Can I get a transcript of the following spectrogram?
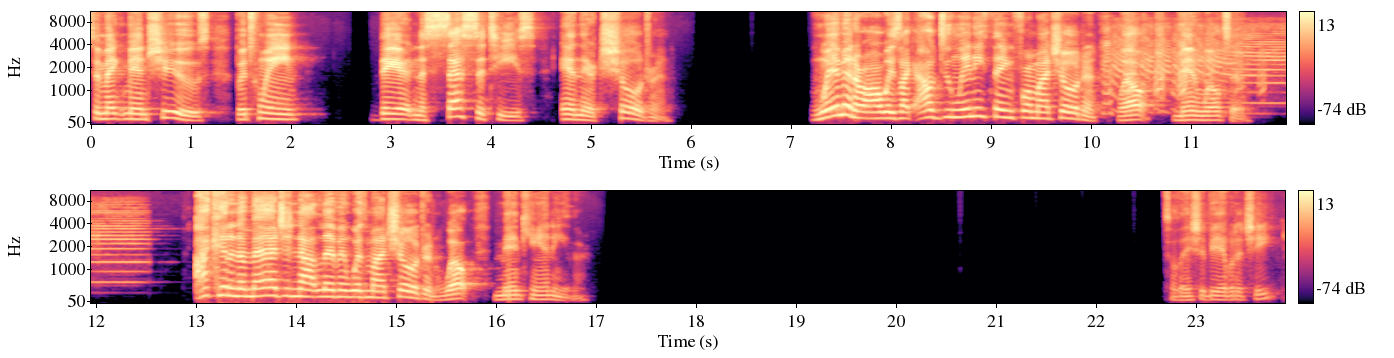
to make men choose between their necessities and their children. Women are always like, I'll do anything for my children. Well, men will too. I couldn't imagine not living with my children. Well, men can't either. So they should be able to cheat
